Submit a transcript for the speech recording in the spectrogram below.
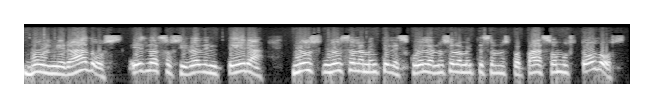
vulnerados, es la sociedad entera, no, no es solamente la escuela, no solamente son los papás, somos todos.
